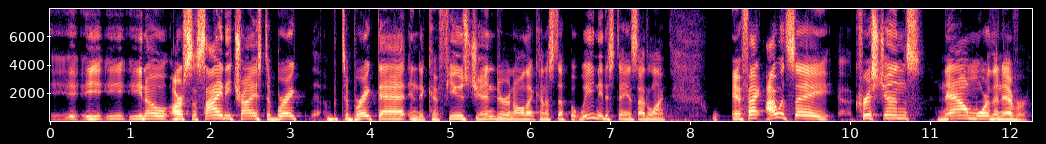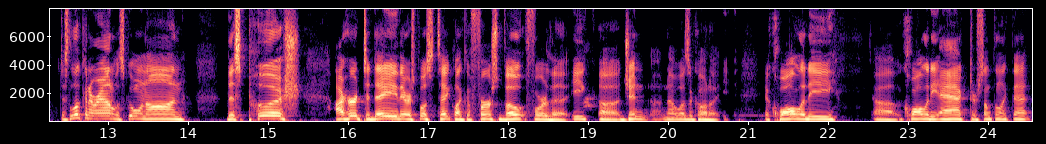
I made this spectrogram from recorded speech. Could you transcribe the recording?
you know, our society tries to break to break that and to confuse gender and all that kind of stuff, but we need to stay inside the line. In fact, I would say Christians now more than ever, just looking around what's going on this push. I heard today they were supposed to take like a first vote for the uh, gen, no, what's it called? A equality uh, Equality Act or something like that.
